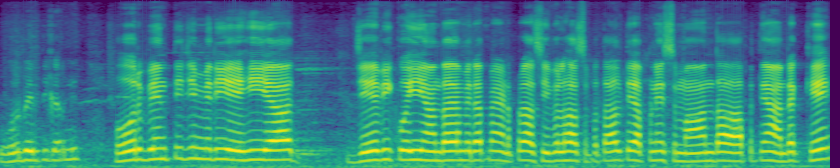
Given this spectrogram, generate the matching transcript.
ਹੋਰ ਬੇਨਤੀ ਕਰਨੀ? ਹੋਰ ਬੇਨਤੀ ਜੀ, ਮੇਰੀ ਇਹੀ ਆ, ਜੇ ਵੀ ਕੋਈ ਆਂਦਾ ਹੈ, ਮੇਰਾ ਭੈਣ ਭਰਾ ਸਿਵਲ ਹਸਪਤਾਲ ਤੇ ਆਪਣੇ ਸਮਾਨ ਦਾ ਆਪ ਧਿਆਨ ਰੱਖੇ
